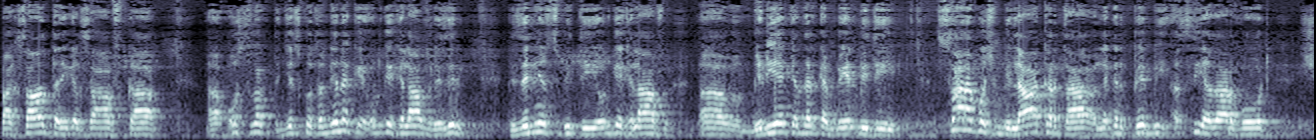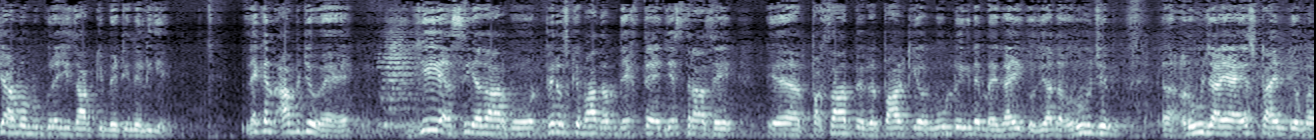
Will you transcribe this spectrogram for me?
पाकिस्तान तरीक इंसाफ का उस वक्त जिसको समझे ना कि उनके खिलाफ रिजिलियंस भी थी, उनके खिलाफ मीडिया के अंदर कैंपेन भी थी। सारा कुछ मिलाकर था, लेकिन फिर भी अस्सी हज़ार वोट शाह मोहम्मद कुरैशी साहब की बेटी ने लिए। लेकिन अब जो है, ये अस्सी हज़ार वोट, फिर उसके बाद हम देखते हैं जिस तरह से पाकिस्तान पे पार्टी और नून लीग ने महँगाई को ज़्यादा अरूज अरूज आया इस टाइम के ऊपर।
